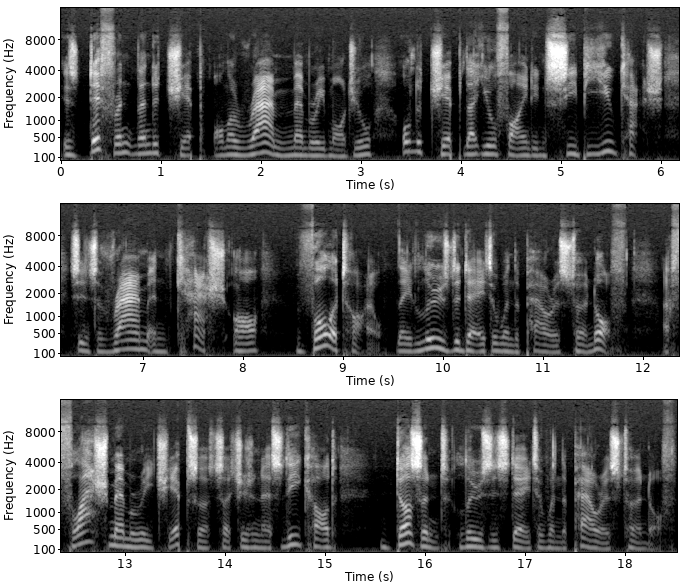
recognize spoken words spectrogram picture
is different than the chip on a RAM memory module or the chip that you'll find in CPU cache, since RAM and cache are volatile. They lose the data when the power is turned off. A flash memory chip, such as an SD card, doesn't lose its data when the power is turned off.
